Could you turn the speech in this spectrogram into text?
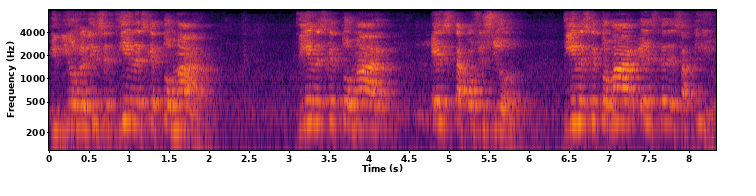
Y Dios le dice, tienes que tomar, tienes que tomar esta posición, tienes que tomar este desafío,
